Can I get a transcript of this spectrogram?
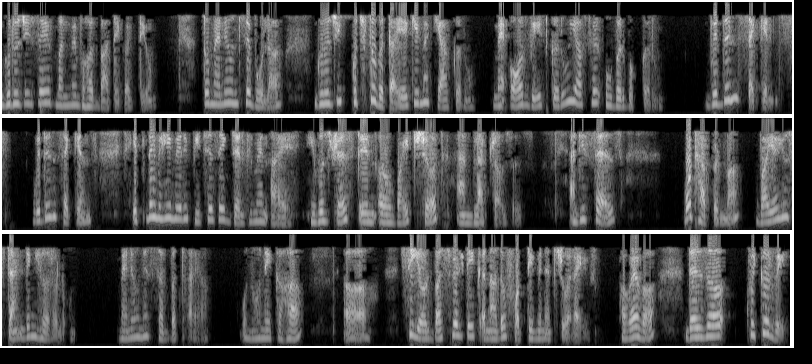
गुरु जी से मन में बहुत बातें करती हूँ। तो मैंने उनसे बोला गुरु जी कुछ तो बताइए कि मैं क्या करूँ? मैं और वेट करूँ या फिर उबर बुक करूँ? विद इन सेकेंड्स विद इन सेकेंड्स इतने में ही मेरे पीछे से एक जेंटलमैन आए. He was dressed in a shirt and black trousers and he says what happen ma'am why are you standing here alone मैंने उन्हें सब बताया। उन्होंने कहा see your bus will take another forty minutes to arrive However, there is a quicker way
